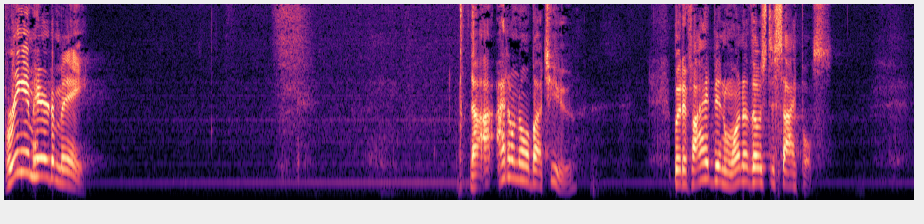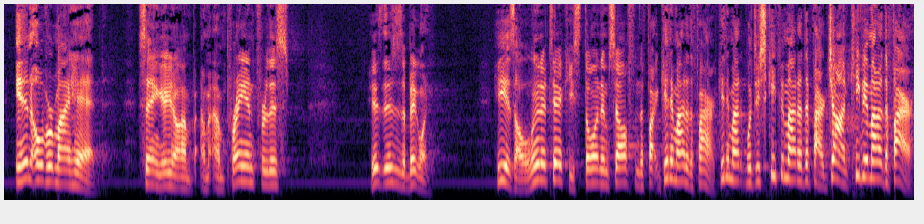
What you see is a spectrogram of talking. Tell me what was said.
Bring him here to me. Now, I don't know about you, but if I had been one of those disciples in over my head, saying, you know, I'm, I'm, I'm praying for this, this is a big one. He is a lunatic. He's throwing himself in the fire. Get him out of the fire. Get him out. Well, just keep him out of the fire. John, keep him out of the fire.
